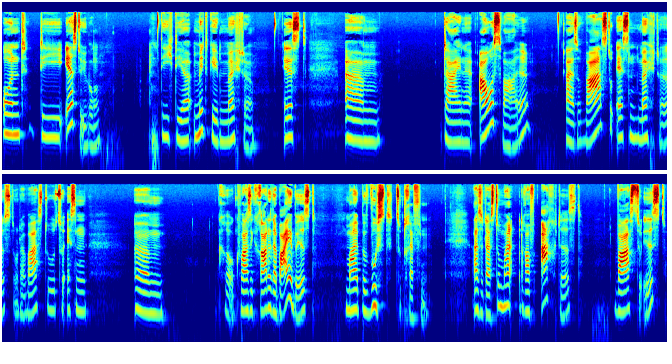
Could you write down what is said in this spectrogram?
Und die erste Übung, die ich dir mitgeben möchte, ist ähm, deine Auswahl, also was du essen möchtest oder was du zu essen ähm, quasi gerade dabei bist, mal bewusst zu treffen. Also, dass du mal darauf achtest, was du isst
